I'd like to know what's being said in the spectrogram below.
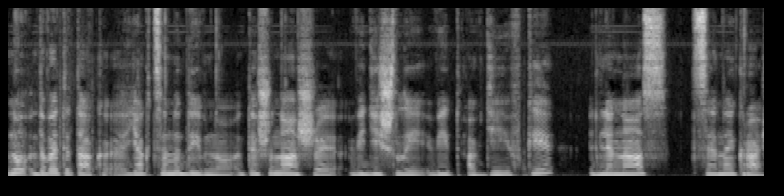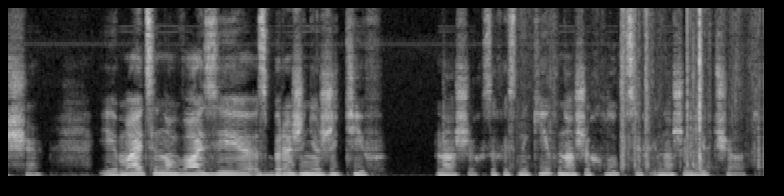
Ну, давайте так, як це не дивно, те, що наші відійшли від Авдіївки, для нас це найкраще. І мається на увазі збереження життів наших захисників, наших хлопців і наших дівчат.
